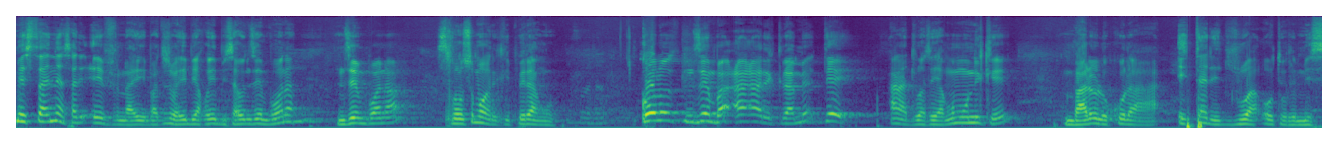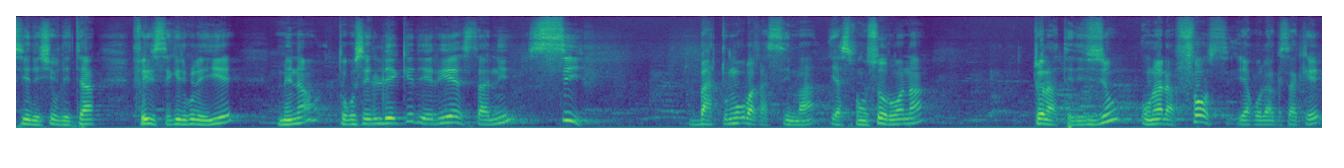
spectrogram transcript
Mais stani asali œuvre na ye. Bato nyonso bayebi akoyebisa yo nzembo wana nzembo wana sponsor moko arécupéré yango. Kolo nzembo aréclame te ana droit te yango moni ke mbala lokola état de droit oyo toremercier le chef d'état félix sekedi lokola ye maintenant tokose légué derrière stani si bato moko baka nsima ya sponsor wana on a la force ya kolakisa ke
